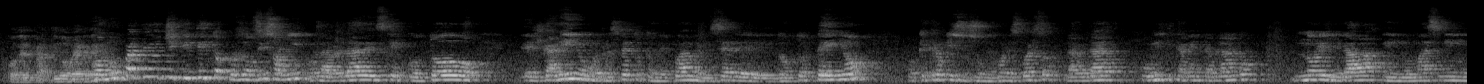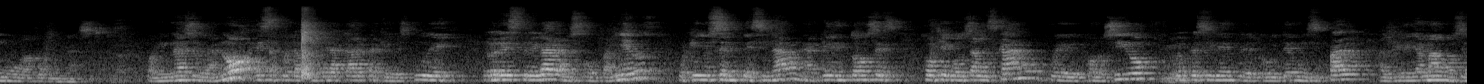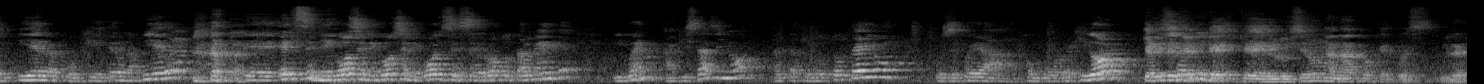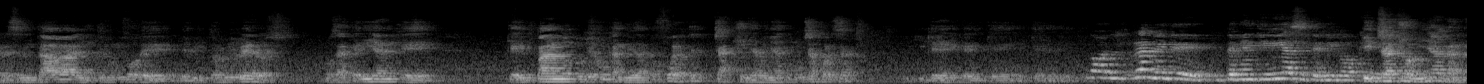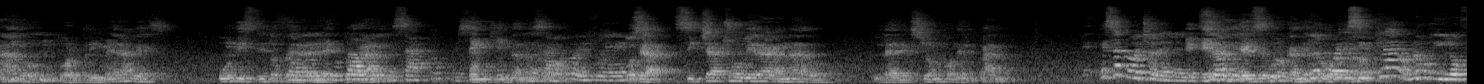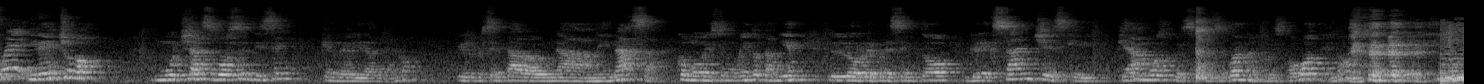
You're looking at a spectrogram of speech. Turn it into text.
con el Partido Verde. Con un partido chiquitito, pues nos hizo añicos. La verdad es que con todo el cariño o el respeto que me pueda merecer el doctor Tello, porque creo que hizo su mejor esfuerzo, la verdad, políticamente hablando, no le llegaba en lo más mínimo a Juan Ignacio. Juan Ignacio ganó, esa fue la primera carta que les pude restregar a mis compañeros, porque ellos se empecinaron en aquel entonces. Jorge González Cano fue conocido, fue presidente del comité municipal, al que le llamamos el piedra porque era una piedra. Eh, él se negó, se negó, se negó y se cerró totalmente. Y bueno, aquí está, señor, ahí está tu doctor Tello, pues se fue a, como regidor. Que dicen que, Terrible. que- que lo hicieron ganar porque pues representaba el triunfo de, de Víctor Viveros. O sea, querían que, que el PAN no tuviera un candidato fuerte. Chacho ya venía con mucha fuerza y quería que... que- que- No, realmente te mentiría si te digo que-. Y Chacho había ganado por primera vez un distrito federal diputado, electoral. exacto, exacto, en Quintana Roo. Fue... O sea, si Chacho hubiera ganado la elección con el PAN, Esa noche de la elección... era el seguro Yo candidato. te puedo decir, claro, no, y lo fue, y de hecho muchas voces dicen que en realidad ganó y representaba una amenaza, como en su momento también lo representó Greg Sánchez, que, que ambos pues, se fueron al frescobote, ¿no?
